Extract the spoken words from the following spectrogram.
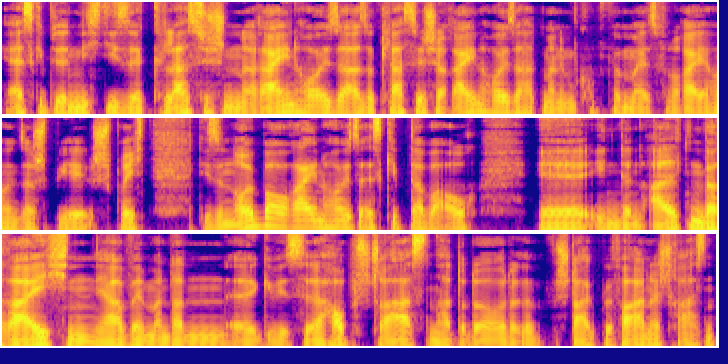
Ja, es gibt ja nicht diese klassischen Reihenhäuser. Also klassische Reihenhäuser hat man im Kopf, wenn man jetzt von Reihenhäusern spricht. Diese Neubaureihenhäuser. Es gibt aber auch äh, in den alten Bereichen, ja, wenn man dann äh, gewisse Hauptstraßen hat oder oder stark befahrene Straßen,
